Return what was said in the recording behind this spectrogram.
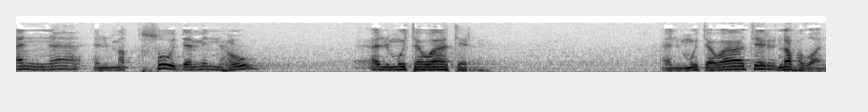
أن المقصود منه المتواتر. المتواتر لفظا.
